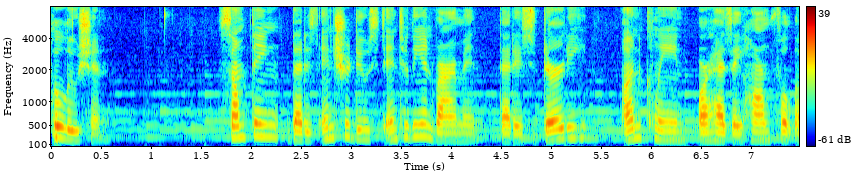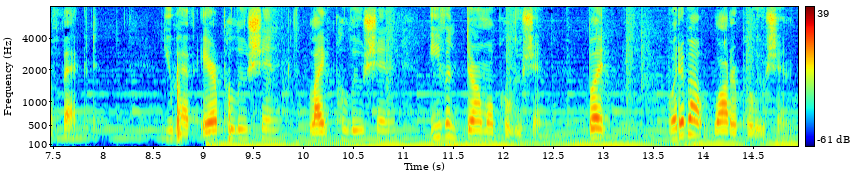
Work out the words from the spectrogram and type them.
Pollution. Something that is introduced into the environment that is dirty, unclean, or has a harmful effect. You have air pollution, light pollution, even thermal pollution. But what about water pollution?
